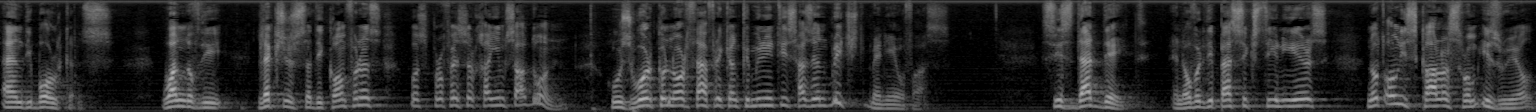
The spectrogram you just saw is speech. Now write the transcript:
and the Balkans. One of the lecturers at the conference was Professor Chaim Saadon, whose work on North African communities has enriched many of us. Since that date, and over the past 16 years, not only scholars from Israel,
